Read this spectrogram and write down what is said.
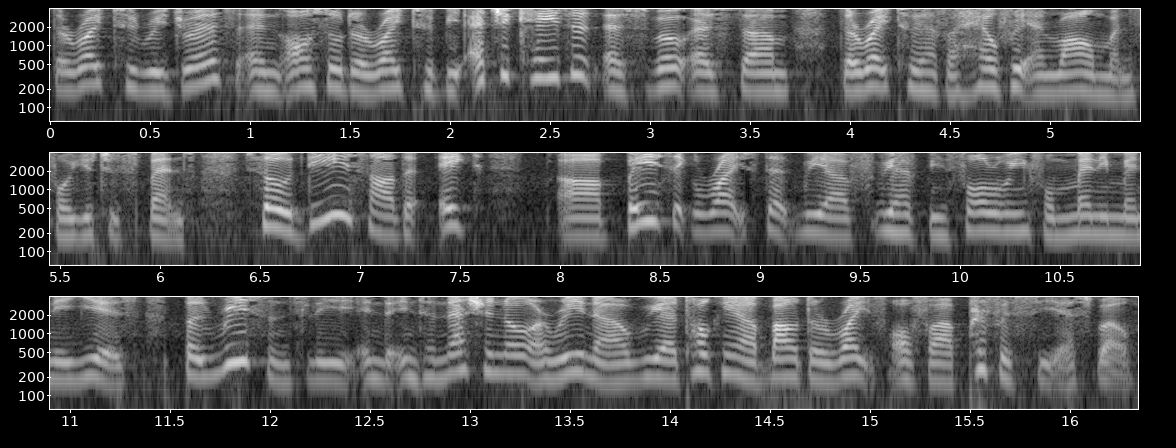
the right to redress and also the right to be educated as well as um, the right to have a healthy environment for you to spend. So these are the eight uh, basic rights that we have we have been following for many many years. But recently, in the international arena, we are talking about the right of uh, privacy as well.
